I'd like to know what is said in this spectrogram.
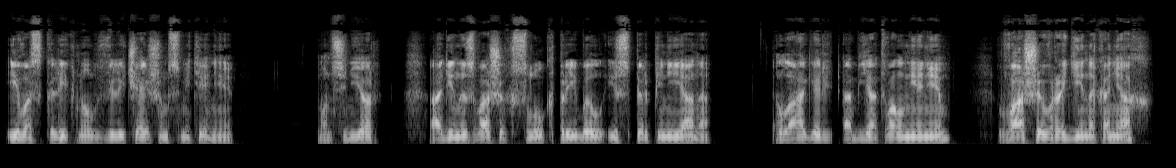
и воскликнул в величайшем смятении. — Монсеньор, один из ваших слуг прибыл из Перпиньяна. Лагерь объят волнением. Ваши враги на конях?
